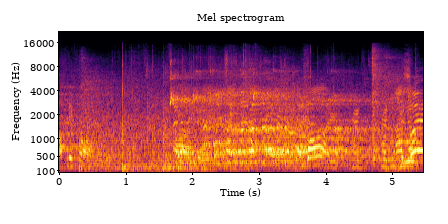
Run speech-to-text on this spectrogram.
I'll play four.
